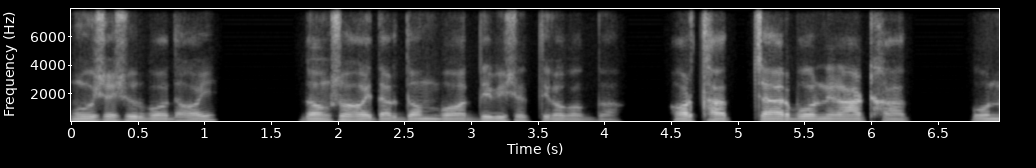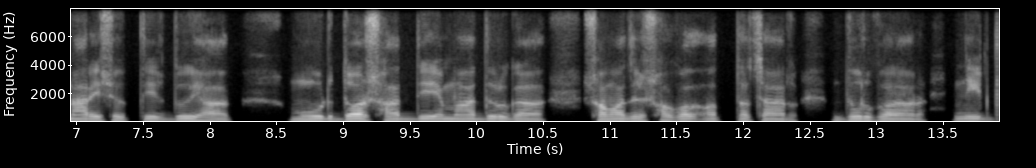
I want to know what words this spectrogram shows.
মহিষাসুর বধ হয়, ধ্বংস হয় তার দম্ভ আর দেবী শক্তির অবজ্ঞা। অর্থাৎ চার বর্ণের আট হাত ও নারী শক্তির দুই হাত, মোট দশ হাত দিয়ে মা দুর্গা সমাজের সকল অত্যাচার দূর করার নির্দেশ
